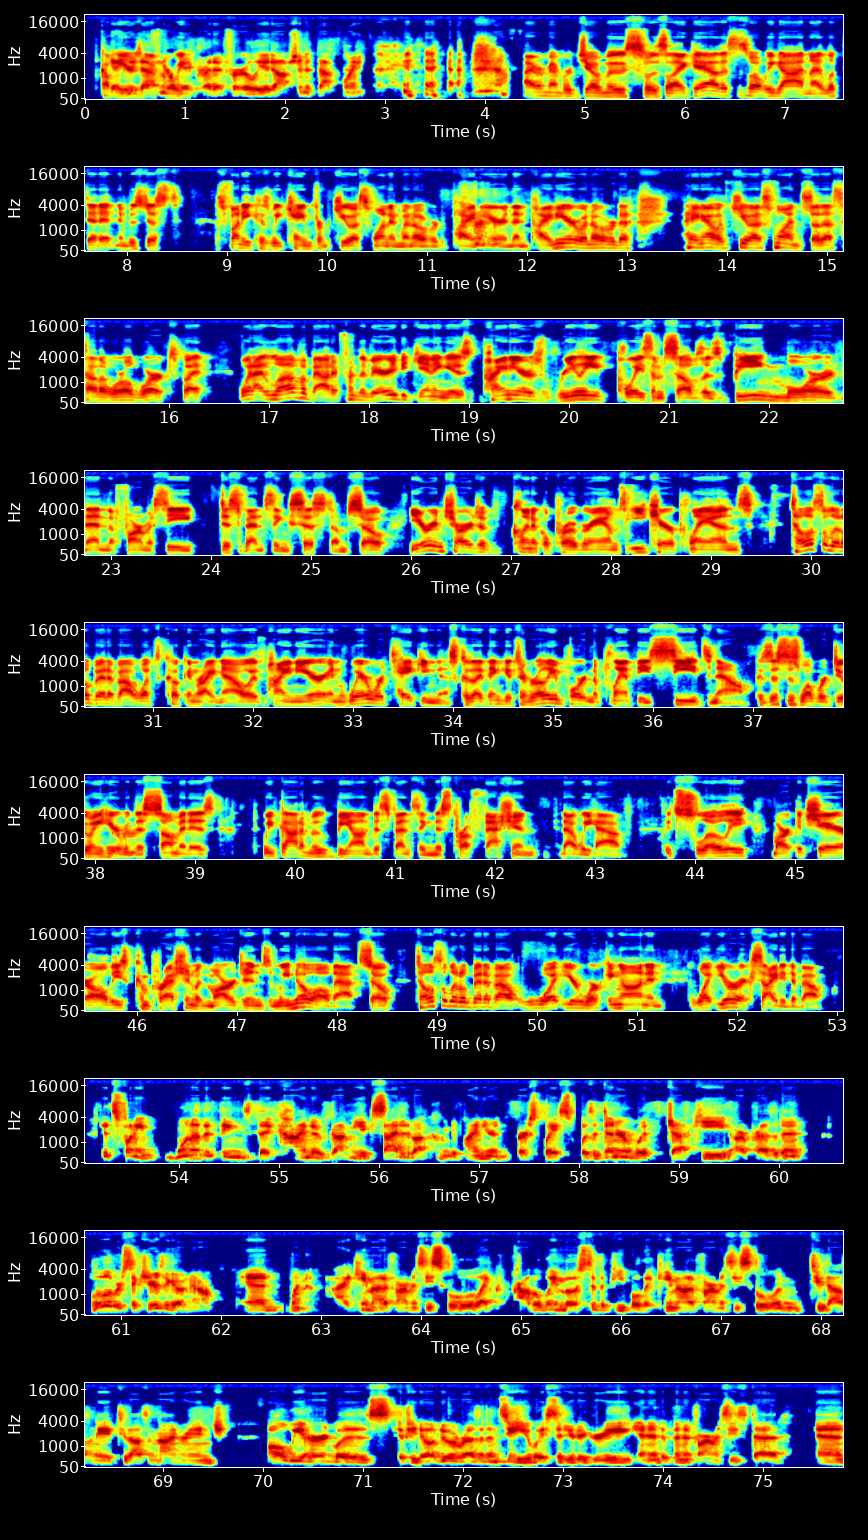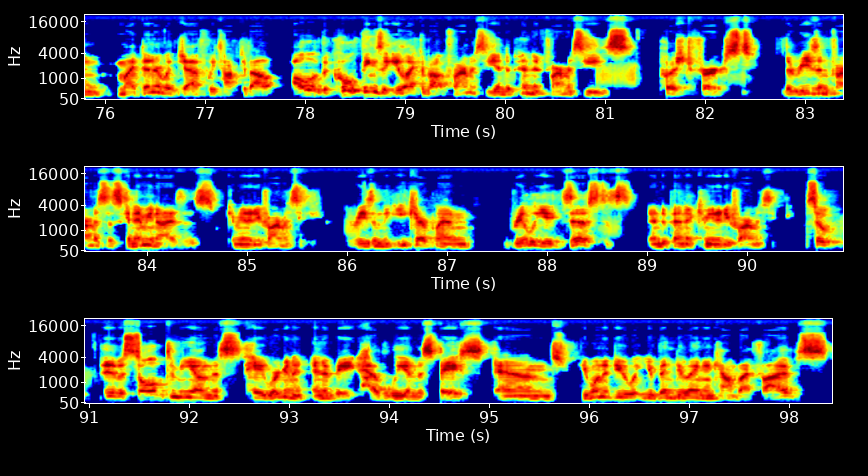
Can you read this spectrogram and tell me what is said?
A couple yeah, years after we get credit for early adoption at that point. I remember Joe Moose was like, Yeah, this is what we got. And I looked at it and it was just it's funny because we came from QS1 and went over to Pioneer, and then Pioneer went over to hang out with QS1. So that's how the world works. But what I love about it from the very beginning is pioneers really poise themselves as being more than the pharmacy dispensing system. So you're in charge of clinical programs, e-care plans. Tell us a little bit about what's cooking right now with Pioneer and where we're taking this because I think it's really important to plant these seeds now because this is what we're doing here with mm-hmm. this summit is we've got to move beyond dispensing this profession that we have it's slowly market share, all these compression with margins, and we know all that. So tell us a little bit about what you're working on and what you're excited about. It's funny. One of the things that kind of got me excited about coming to Pioneer in the first place was a dinner with Jeff Key, our president, a little over six years ago now. And when I came out of pharmacy school, like probably most of the people that came out of pharmacy school in 2008, 2009 range, all we heard was if you don't do a residency, you wasted your degree and independent pharmacy's dead. And my dinner with Jeff, we talked about all of the cool things that you like about pharmacy, independent pharmacies pushed first. The reason pharmacists can immunize is community pharmacy. The reason the e-care plan really exists is independent community pharmacy. So it was sold to me on this hey, we're going to innovate heavily in the space. And you want to do what you've been doing and count by fives,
